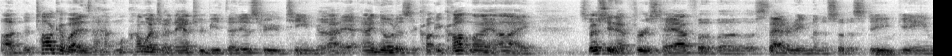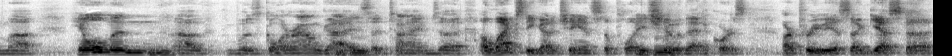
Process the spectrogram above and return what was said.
uh, talk about how, how much of an attribute that is for your team. I, I noticed it caught, it caught my eye, especially in that first half of uh, Saturday Minnesota State game. Uh, Hillman uh, was going around guys at times. Uh, Alexi got a chance to play, showed that. Of course, our previous uh, guest, uh,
